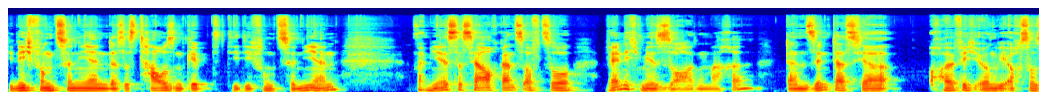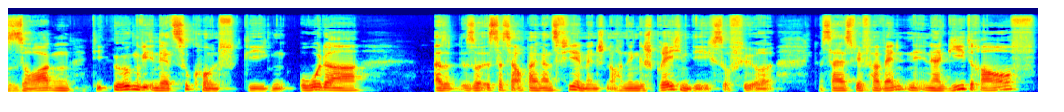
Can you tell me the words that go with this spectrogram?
die nicht funktionieren, dass es tausend gibt, die, die funktionieren. Bei mir ist das ja auch ganz oft so, wenn ich mir Sorgen mache, dann sind das ja häufig irgendwie auch so Sorgen, die irgendwie in der Zukunft liegen oder also so ist das ja auch bei ganz vielen Menschen, auch in den Gesprächen, die ich so führe. Das heißt, wir verwenden Energie drauf,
